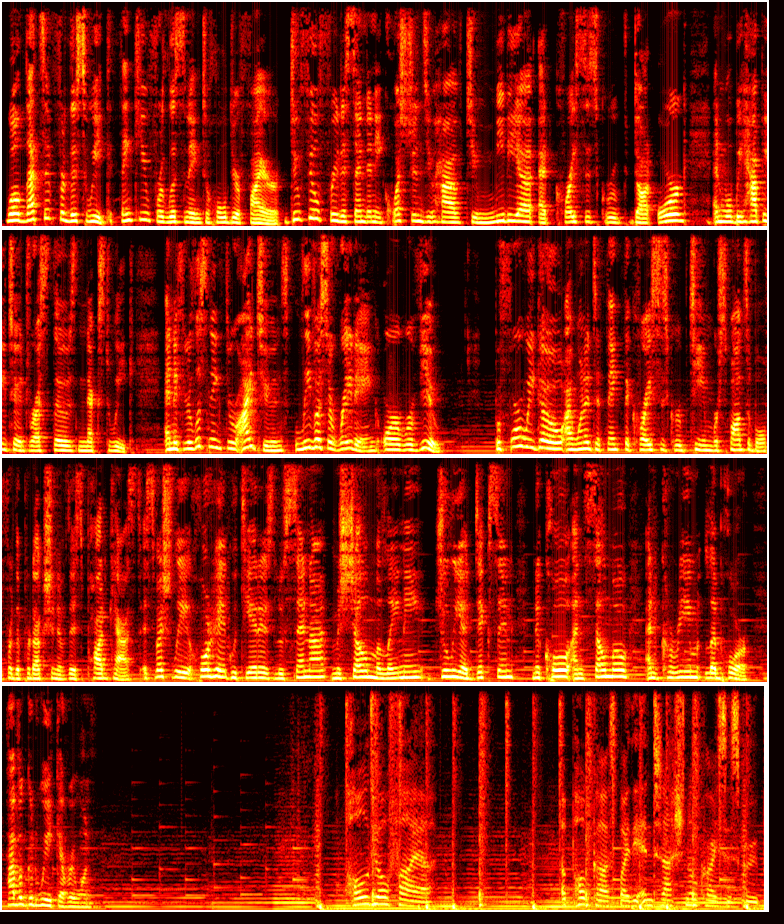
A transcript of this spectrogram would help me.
Well, that's it for this week. Thank you for listening to Hold Your Fire. Do feel free to send any questions you have to media at crisisgroup.org, and we'll be happy to address those next week. And if you're listening through iTunes, leave us a rating or a review. Before we go, I wanted to thank the Crisis Group team responsible for the production of this podcast, especially Jorge Gutierrez Lucena, Michelle Mullaney, Julia Dixon, Nicole Anselmo, and Karim Lebhour. Have a good week, everyone. Hold Your Fire, a podcast by the International Crisis Group.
